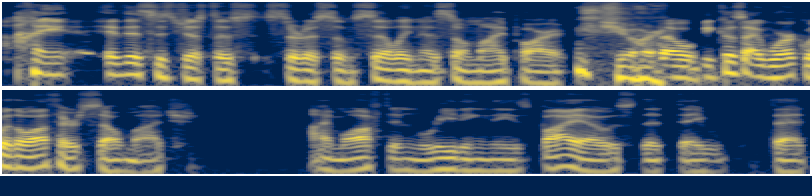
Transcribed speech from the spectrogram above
I this is just a sort of some silliness on my part. Sure. So because I work with authors so much, I'm often reading these bios that they that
